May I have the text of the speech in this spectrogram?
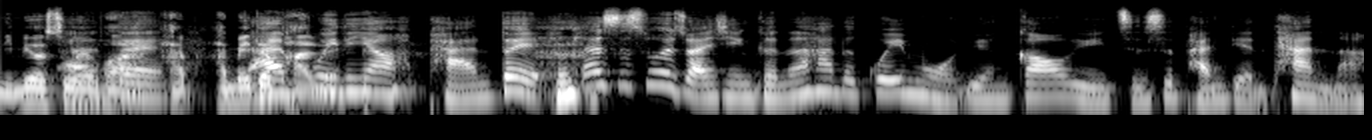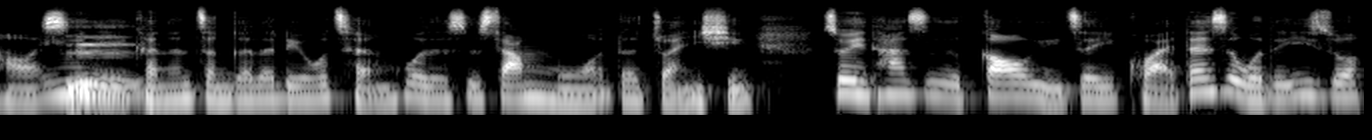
你没有数位化，呃还还没得还盘呢。不一定要盘，对。但是数位转型可能它的规模远高于只是盘点碳呐、哈，因为你可能整个的流程或者是商模的转型，所以它是高于这一块。但是我的意思说，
